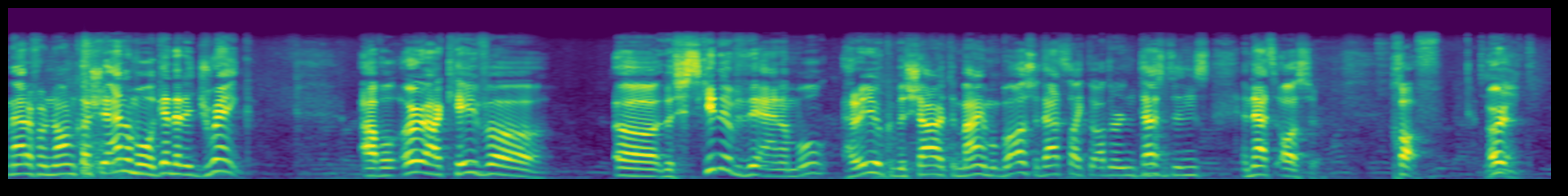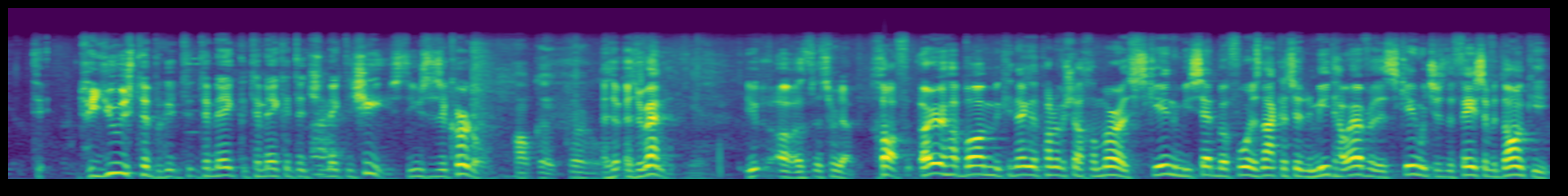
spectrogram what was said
matter, for a non-kosher animal, again, that it drank. Aval ur hakeva, uh, the skin of the animal, harayuk b'shar t'mayim, but also that's like the other intestines, and that's usher. Chaf. Ur- t- to use to, to, to make to make it to make the cheese. To use as a curdle. Okay, Colonel. As a, as a rennet. You, oh, let's, let's hurry up. Chaf. Skin we said before is not considered meat. However, the skin, which is the face of a donkey,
